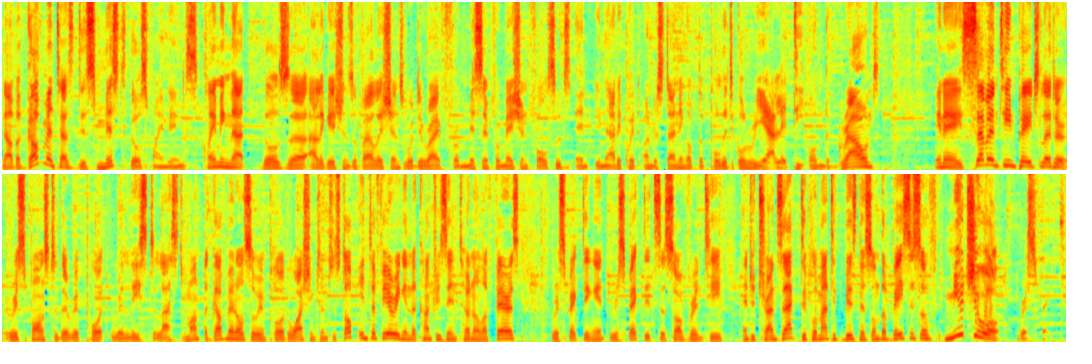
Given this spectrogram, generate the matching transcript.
Now, the government has dismissed those findings, claiming that those uh, allegations of violations were derived from misinformation, falsehoods, and inadequate understanding of the political reality on the ground. In a 17 page letter response to the report released last month, the government also implored Washington to stop interfering in the country's internal affairs, respecting it, respect its sovereignty, and to transact diplomatic business on the basis of mutual respect.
